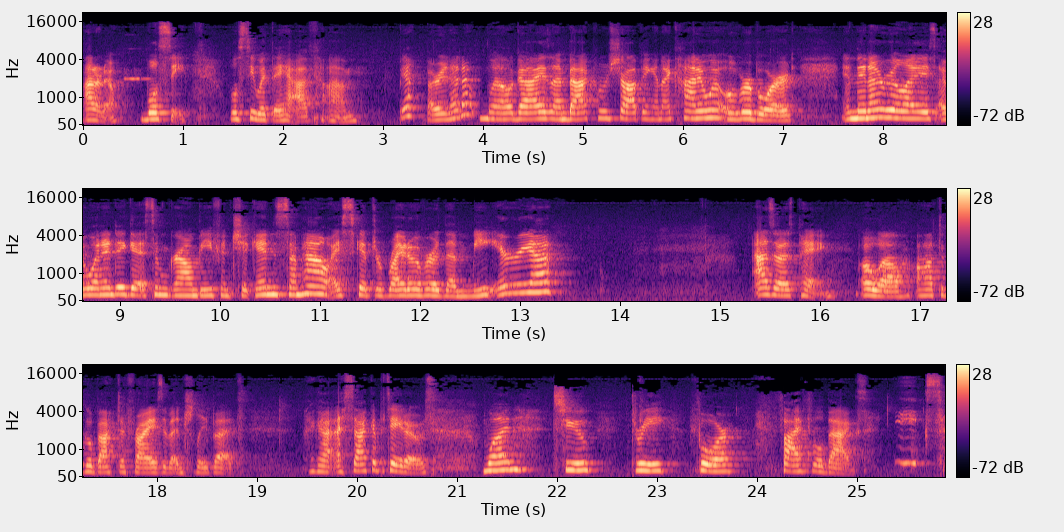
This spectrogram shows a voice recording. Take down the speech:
I don't know. We'll see. We'll see what they have. Um, yeah, about ready to head out. Well, guys, I'm back from shopping and I kind of went overboard. And then I realized I wanted to get some ground beef and chicken. Somehow I skipped right over the meat area as I was paying. Oh well, I'll have to go back to Fry's eventually, but I got a sack of potatoes. One, two, three, four, five full bags. Eeks.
